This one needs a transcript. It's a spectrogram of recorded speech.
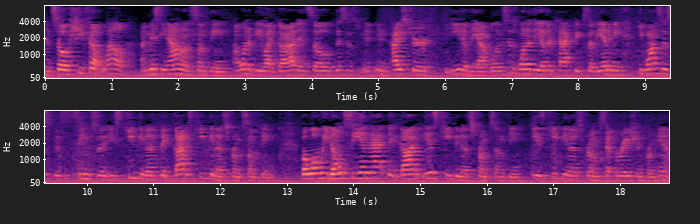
And so she felt, wow, I'm missing out on something. I want to be like God. And so this is, it enticed her to eat of the apple. And this is one of the other tactics of the enemy. He wants us to, seems that he's keeping us, that God is keeping us from something. But what we don't see in that, that God is keeping us from something. He is keeping us from separation from Him.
